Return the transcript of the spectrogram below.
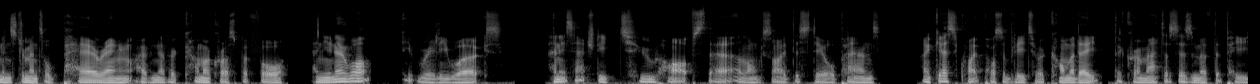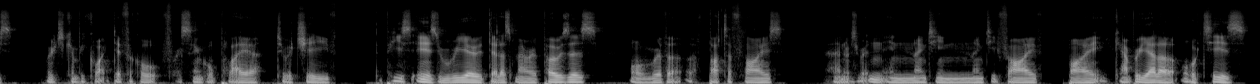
An instrumental pairing I've never come across before. And you know what? It really works. And it's actually two harps there alongside the steel pans. I guess quite possibly to accommodate the chromaticism of the piece, which can be quite difficult for a single player to achieve. The piece is Rio de las Mariposas, or River of Butterflies, and it was written in 1995 by Gabriela Ortiz,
